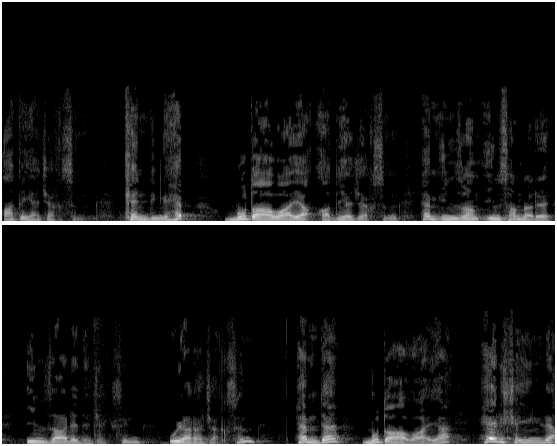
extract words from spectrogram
adayacaksın. Kendini hep bu davaya adayacaksın. Hem insan insanları inzar edeceksin, uyaracaksın. Hem de bu davaya her şeyinle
